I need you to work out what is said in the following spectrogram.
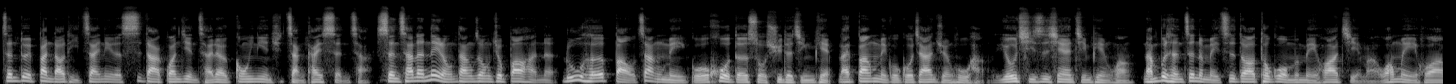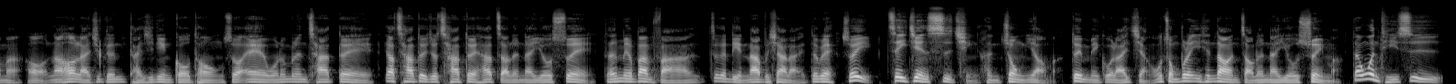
针对半导体在内的四大关键材料供应链去展开审查。审查的内容当中就包含了如何保障美国获得所需。的晶片来帮美国国家安全护航，尤其是现在晶片荒，难不成真的每次都要透过我们美花姐嘛，王美花嘛，哦，然后来去跟台积电沟通，说，哎，我能不能插队？要插队就插队，还要找人来游说，可是没有办法，这个脸拉不下来，对不对？所以这件事情很重要嘛，对美国来讲，我总不能一天到晚找人来游说嘛。但问题是，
